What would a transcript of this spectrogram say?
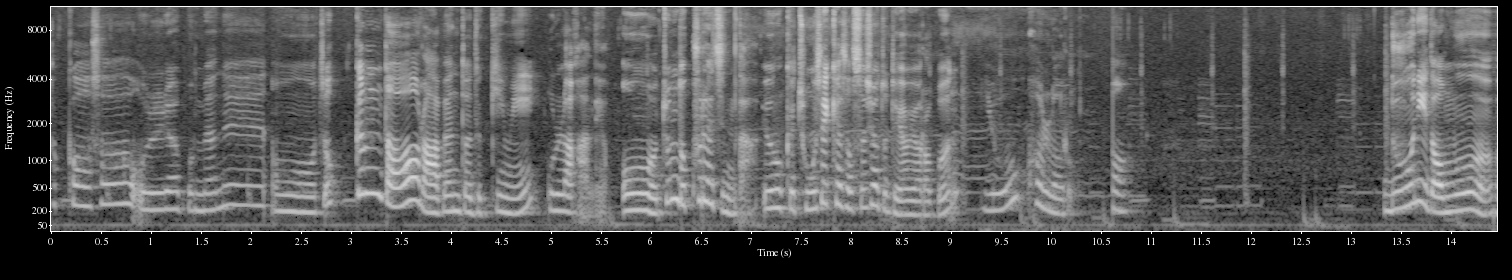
섞어서 올려보면은 어, 조금 더 라벤더 느낌이 올라가네요. 어, 좀 더 쿨해진다. 이렇게 조색해서 쓰셔도 돼요, 여러분. 이 컬러로. 어. 눈이 너무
